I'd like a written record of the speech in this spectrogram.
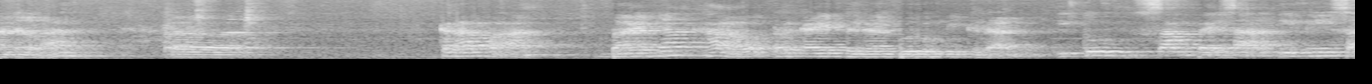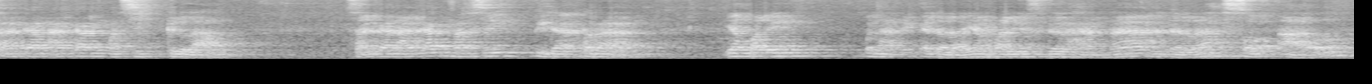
adalah Eh, kenapa banyak hal terkait dengan buruh migran itu sampai saat ini seakan-akan masih gelap, seakan-akan masih tidak terang. Yang paling menarik adalah yang paling sederhana adalah soal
